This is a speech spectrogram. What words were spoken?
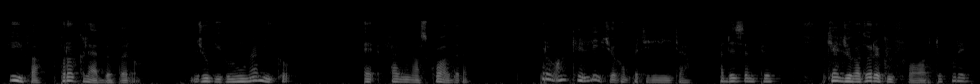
FIFA, Pro Club però, giochi con un amico e fai una squadra. Però anche lì c'è competitività. Ad esempio, chi è il giocatore più forte, oppure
